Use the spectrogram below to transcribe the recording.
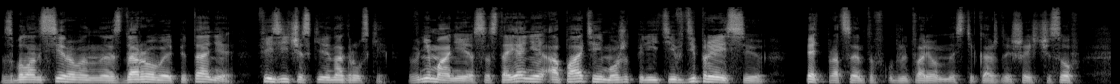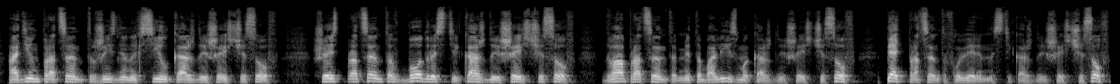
сбалансированное здоровое питание, физические нагрузки. Внимание, состояние апатии может перейти в депрессию. 5% удовлетворенности каждые 6 часов – 1% жизненных сил каждые 6 часов, 6% бодрости каждые 6 часов, 2% метаболизма каждые 6 часов, 5% уверенности каждые 6 часов,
